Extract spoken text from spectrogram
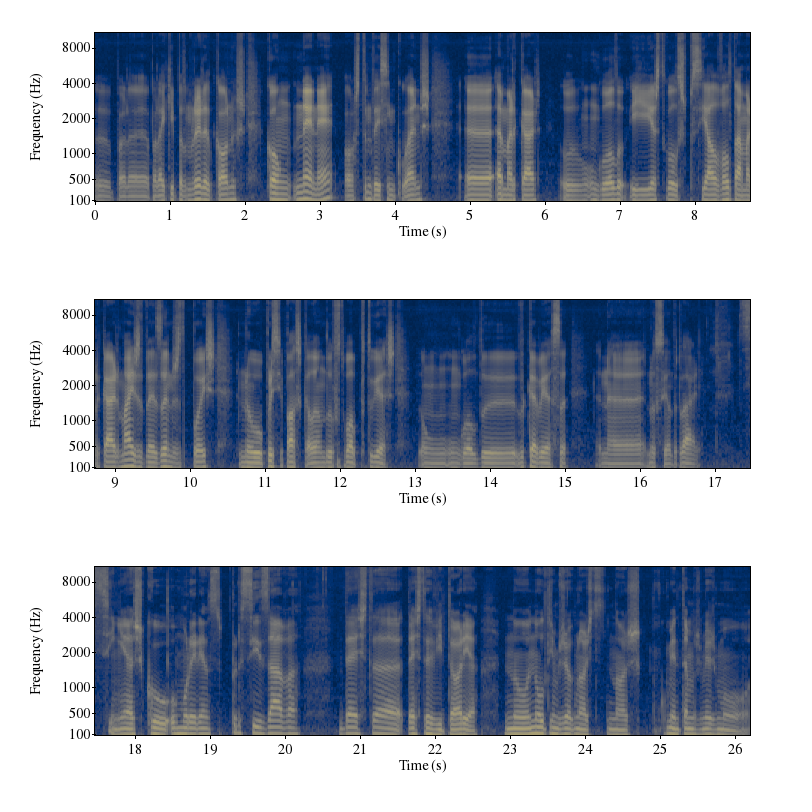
uh, para, para a equipa de Moreira de Conos, com Nené, aos 35 anos, uh, a marcar um golo e este golo especial volta a marcar mais de 10 anos depois no principal escalão do futebol português. Um, um golo de, de cabeça na, no centro da área. Sim, acho que o, Moreirense precisava desta, desta vitória. No, no último jogo nós, nós comentamos mesmo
